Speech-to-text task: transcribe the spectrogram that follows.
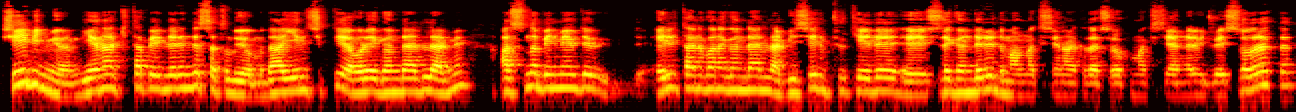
Şeyi bilmiyorum. DNR kitap evlerinde satılıyor mu? Daha yeni çıktı ya oraya gönderdiler mi? Aslında benim evde 50 tane bana gönderdiler. Bilseydim Türkiye'de e, size gönderirdim almak isteyen arkadaşlar, okumak isteyenlere ücretsiz olarak da.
